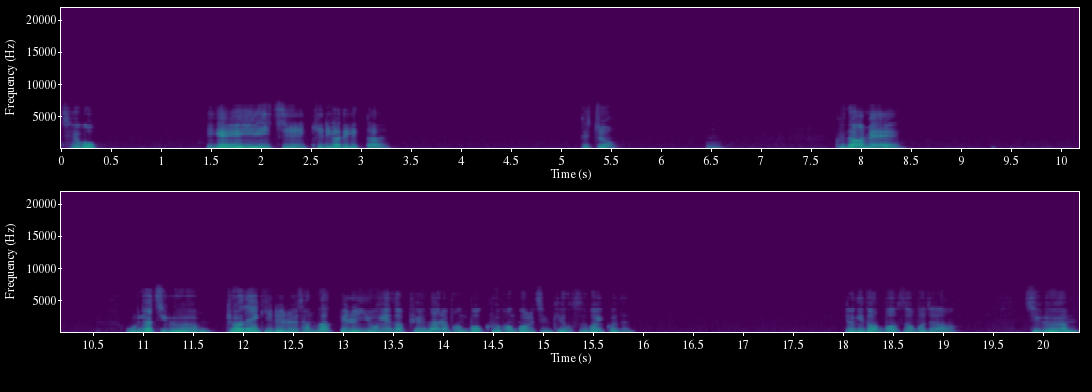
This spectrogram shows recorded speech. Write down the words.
제곱. 이게 AH 길이가 되겠다. 됐죠? 그 다음에 우리가 지금 변의 길이를 삼각비를 이용해서 표현하는 방법 그 방법을 지금 계속 쓰고 있거든. 여기도 한번 써보자. 지금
